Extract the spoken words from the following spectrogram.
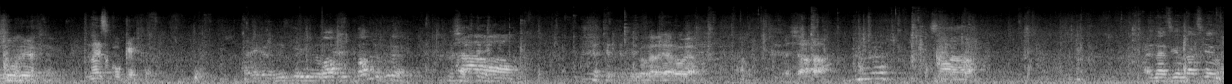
翔平、ナイスコケ。今からやろうや。さあゲームナイスゲーム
